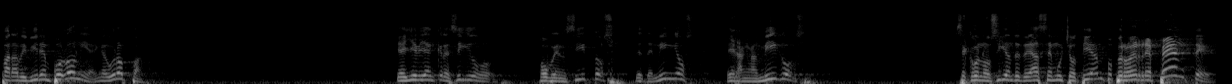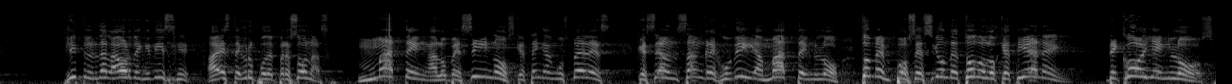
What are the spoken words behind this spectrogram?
para vivir en Polonia, en Europa. Y allí habían crecido jovencitos, desde niños, eran amigos, se conocían desde hace mucho tiempo, pero de repente Hitler da la orden y dice a este grupo de personas, maten a los vecinos que tengan ustedes, que sean sangre judía, mátenlo, tomen posesión de todo lo que tienen, decóyenlos.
